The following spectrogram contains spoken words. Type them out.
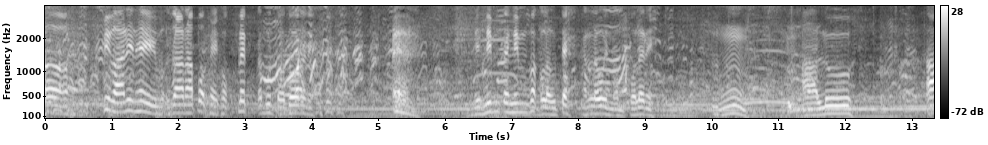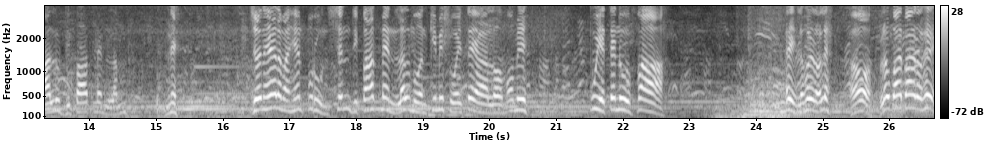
Ờ pi vanin hei zana po phe khok flat abun to do ni. Ni lim te lim vak lo te, an lo in om pole ni. Um alu alu department lam nè chon he lama hian purun, sen department lalmon kimi shuai te a lom omi puye te nu fa hey lo hoi ro le. Oh lo bye bye ro hey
